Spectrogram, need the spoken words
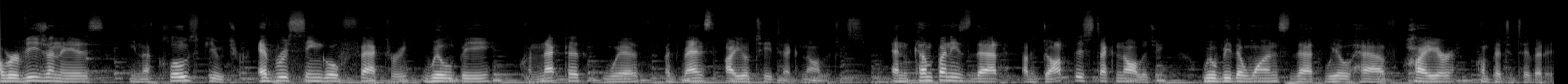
Our vision is in a close future, every single factory will be connected with advanced IoT technologies. And companies that adopt this technology will be the ones that will have higher competitivity.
